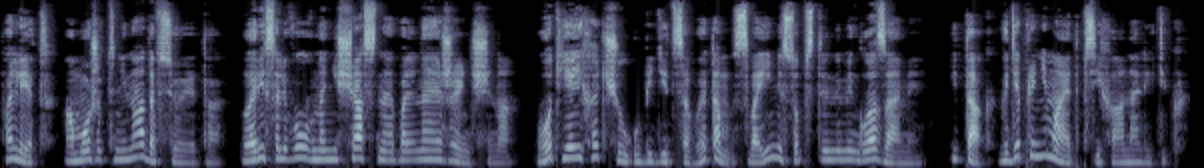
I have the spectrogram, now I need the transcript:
Палет, а может, не надо все это? Лариса Львовна несчастная больная женщина, вот я и хочу убедиться в этом своими собственными глазами. Итак, где принимает психоаналитик?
